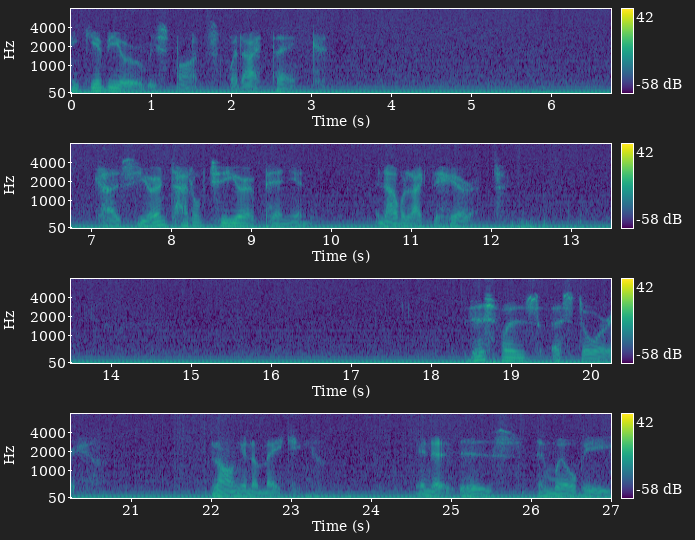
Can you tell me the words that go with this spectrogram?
and give you a response what I think. Because you're entitled to your opinion, and I would like to hear it. This was a story long in the making, and it is and will be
